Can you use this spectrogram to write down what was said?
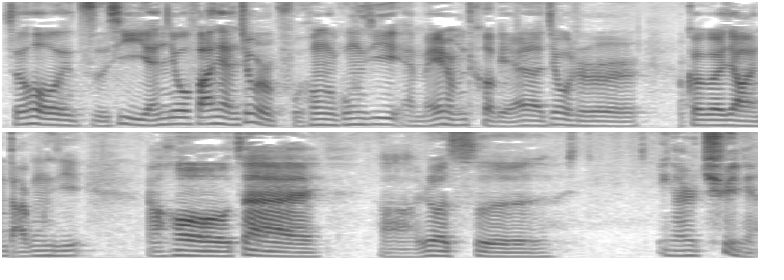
最后仔细研究发现就是普通的公鸡，也没什么特别的，就是咯咯叫你打公鸡。然后在啊热刺。应该是去年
